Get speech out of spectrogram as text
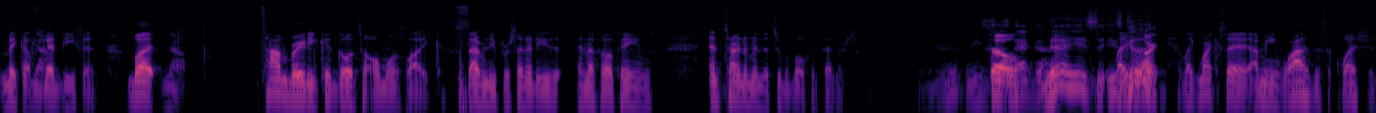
make up No. for that defense, but No, Tom Brady could go to almost like seventy percent of these NFL teams, and turn them into Super Bowl contenders. Mhm. He's So- just that good. Yeah, he's he's like good. Mark, like Mark said, I mean, why is this a question?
